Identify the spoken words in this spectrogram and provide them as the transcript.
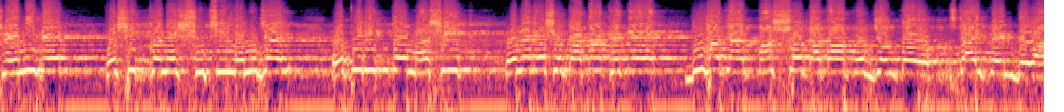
ট্রেনিদের প্রশিক্ষণের সূচি অনুযায়ী অতিরিক্ত মাসিক পনেরোশো টাকা থেকে দু টাকা পর্যন্ত স্টাইপেন্ড দেওয়া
